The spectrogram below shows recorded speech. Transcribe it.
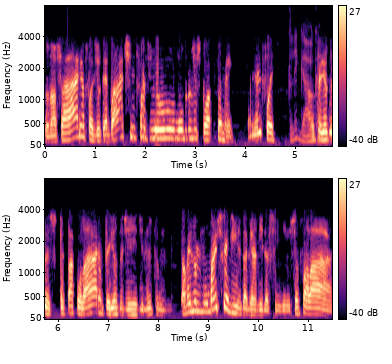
no nossa área, fazia o debate e fazia o mundo dos esportes também. E aí foi. Que legal. Um cara. período espetacular, um período de, de muito. Talvez o mais feliz da minha vida, assim. Se eu falar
